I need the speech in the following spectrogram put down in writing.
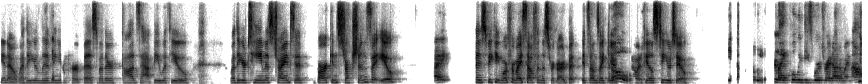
you know, whether you're living your purpose, whether God's happy with you, whether your team is trying to bark instructions at you. Right. I'm speaking more for myself in this regard, but it sounds like no. you, how it feels to you too. Yeah, you're like pulling these words right out of my mouth.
